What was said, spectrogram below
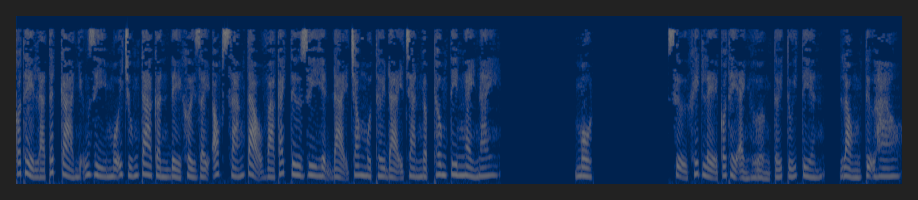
có thể là tất cả những gì mỗi chúng ta cần để khởi dậy óc sáng tạo và cách tư duy hiện đại trong một thời đại tràn ngập thông tin ngày nay. 1. Sự khích lệ có thể ảnh hưởng tới túi tiền lòng tự hào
